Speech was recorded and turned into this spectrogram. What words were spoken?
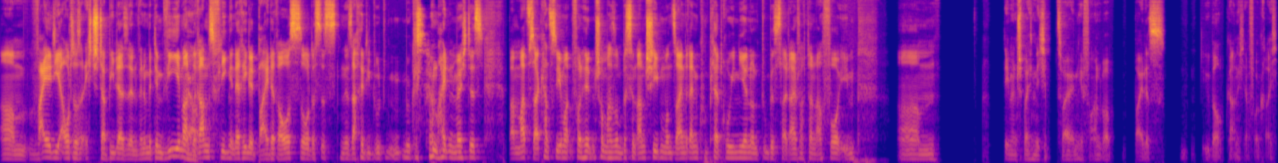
ähm, weil die Autos echt stabiler sind. Wenn du mit dem wie jemanden ja. rammst, fliegen in der Regel beide raus. So, das ist eine Sache, die du möglichst vermeiden möchtest. Beim Mazda kannst du jemanden von hinten schon mal so ein bisschen anschieben und sein Rennen komplett ruinieren und du bist halt einfach danach vor ihm. Ähm, dementsprechend, ich habe zwei Rennen gefahren, war beides überhaupt gar nicht erfolgreich.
